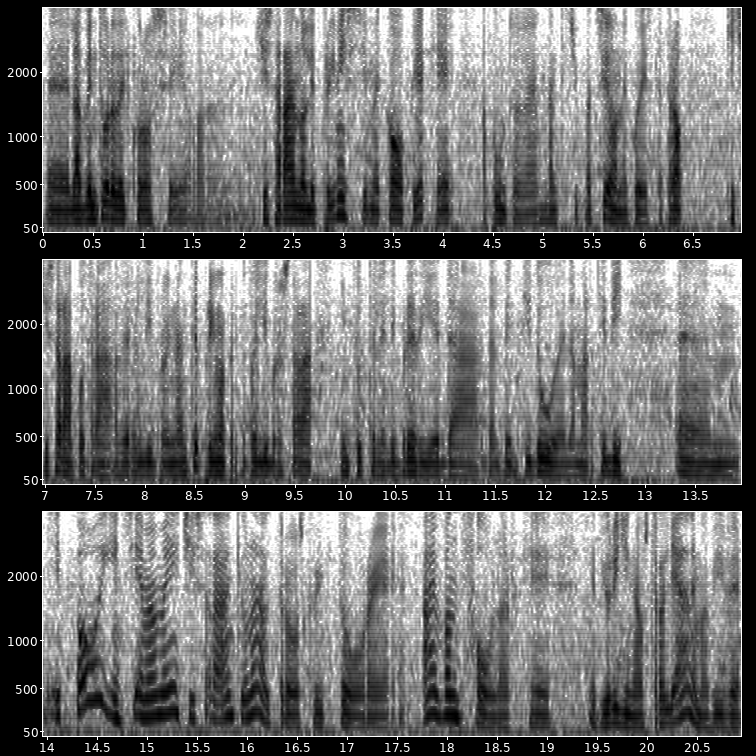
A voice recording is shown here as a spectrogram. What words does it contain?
eh, l'avventura del Colosseo. ci saranno le primissime copie, che appunto è un'anticipazione questa, però chi ci sarà potrà avere il libro in anteprima perché poi il libro sarà in tutte le librerie da, dal 22, da martedì. Um, e poi insieme a me ci sarà anche un altro scrittore, Ivan Fowler, che è di origine australiana ma vive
